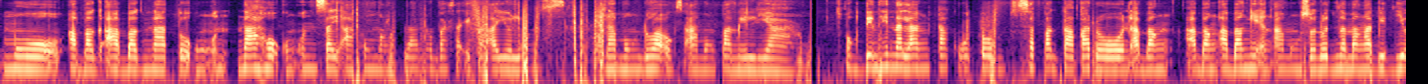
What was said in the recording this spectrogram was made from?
mo abag-abag nato kung un, naho kung unsay akong mga plano ba sa ikaayo lang namong duha og sa among pamilya og dinhin na lang ta kutob sa pagkakaroon. Abang abang abangi ang among sunod na mga video.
